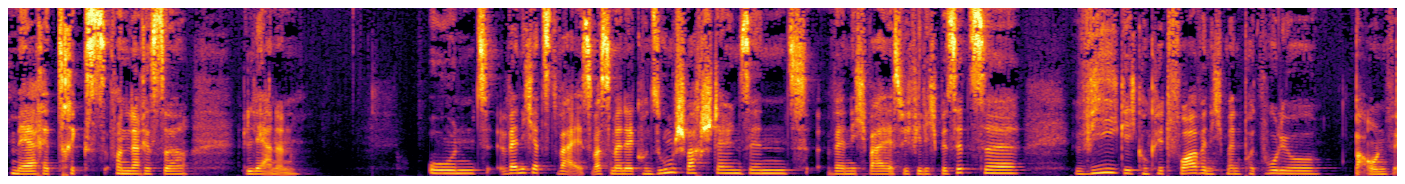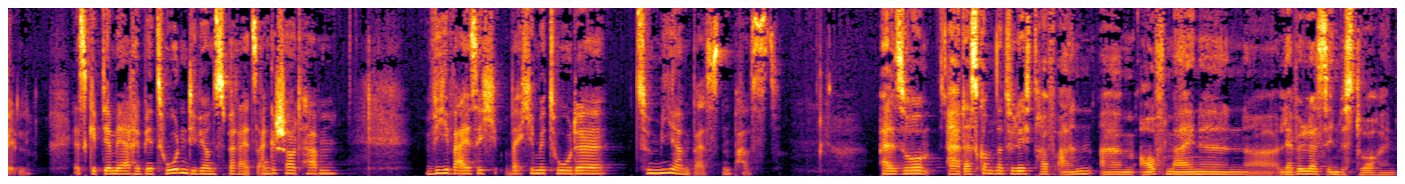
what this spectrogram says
mehrere Tricks von Larissa lernen. Und wenn ich jetzt weiß, was meine Konsumschwachstellen sind, wenn ich weiß, wie viel ich besitze, wie gehe ich konkret vor, wenn ich mein Portfolio bauen will? Es gibt ja mehrere Methoden, die wir uns bereits angeschaut haben. Wie weiß ich, welche Methode zu mir am besten passt? Also äh, das kommt natürlich drauf an, ähm, auf meinen äh, Level als Investorin.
